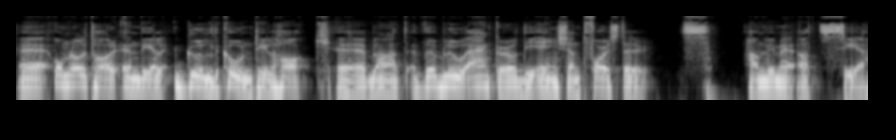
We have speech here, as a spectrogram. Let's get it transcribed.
eh, området har en del guldkorn till hak. Eh, bland annat The Blue Anchor och The Ancient Foresters hann vi med att se.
